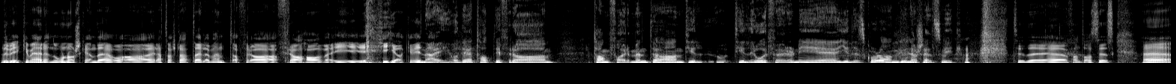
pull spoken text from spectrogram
Det blir ikke mer nordnorsk enn det å ha rett og slett elementer fra, fra havet i, i akevitten? Nei, og det er tatt ifra tangfarmen til han til, tidligere ordføreren i Gildeskål, Gunnar Skjelsvik. det er fantastisk. Eh,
